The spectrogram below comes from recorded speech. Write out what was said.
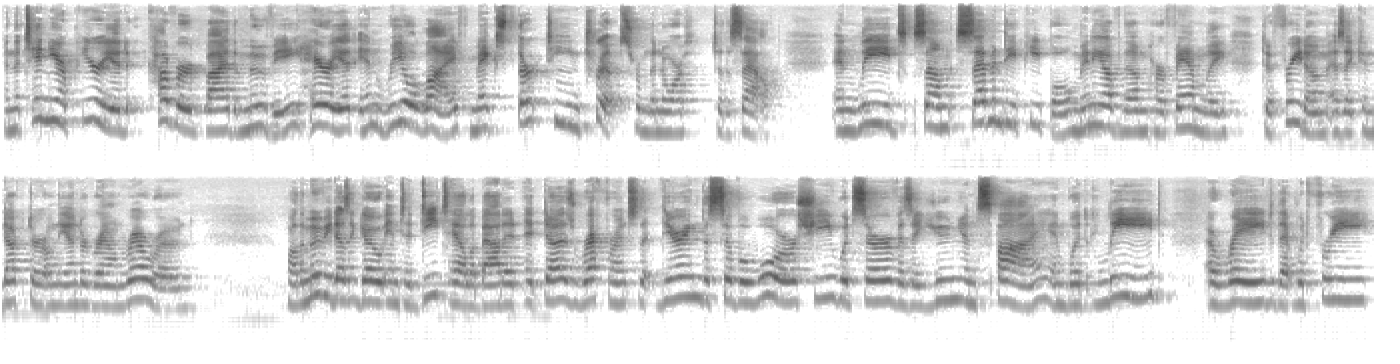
In the 10 year period covered by the movie, Harriet in real life makes 13 trips from the north to the south and leads some 70 people, many of them her family, to freedom as a conductor on the Underground Railroad. While the movie doesn't go into detail about it, it does reference that during the Civil War, she would serve as a Union spy and would lead a raid that would free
